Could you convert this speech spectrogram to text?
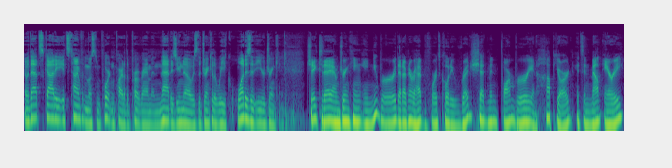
And with that, Scotty, it's time for the most important part of the program, and that, as you know, is the drink of the week. What is it that you're drinking? Jake, today I'm drinking a new brewery that I've never had before. It's called a Red Shedman Farm Brewery and Hop Yard. It's in Mount Airy,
